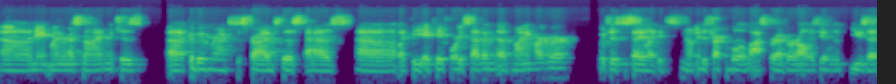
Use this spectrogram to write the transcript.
uh, an Antminer S9, which is uh, Kaboom Racks describes this as uh, like the AK-47 of mining hardware, which is to say like it's you know indestructible, it lasts forever, always be able to use it.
